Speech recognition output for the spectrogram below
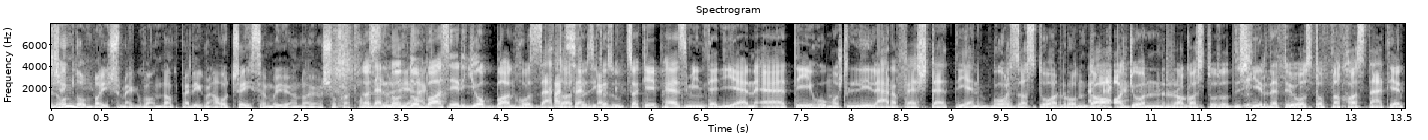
senki- Londonban is megvannak, pedig már ott se hiszem, hogy olyan nagyon sokat Na de használják. Londonban azért jobban hozzátartozik Hát az utcaképhez, mint egy ilyen eh, téhó most lilára festett, ilyen borzasztóan ronda, agyon ragasztózott és hirdető osztopnak használt ilyen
